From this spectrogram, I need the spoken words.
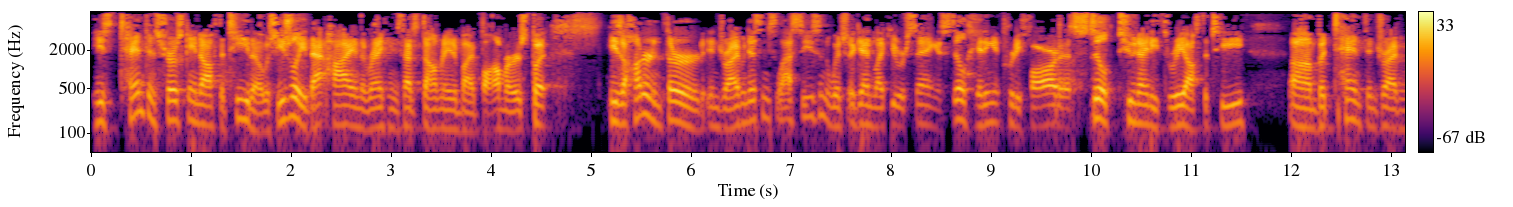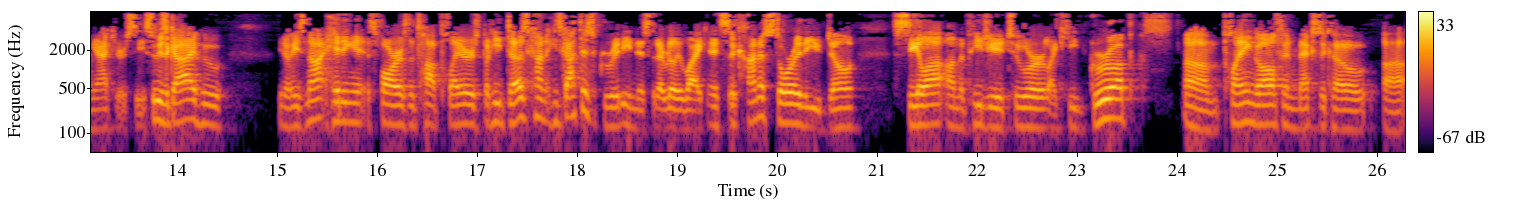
he's tenth in strokes gained off the tee though, which usually that high in the rankings that's dominated by bombers, but. He's 103rd in driving distance last season, which again, like you were saying, is still hitting it pretty far. That's still 293 off the tee, um, but 10th in driving accuracy. So he's a guy who, you know, he's not hitting it as far as the top players, but he does kind of, he's got this grittiness that I really like. And it's the kind of story that you don't see a lot on the PGA tour. Like he grew up, um, playing golf in Mexico, uh,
